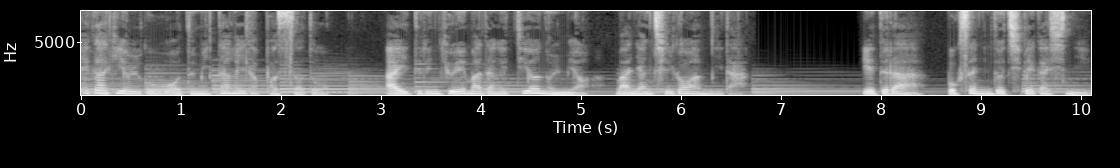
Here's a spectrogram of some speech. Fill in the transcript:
해가 기울고 어둠이 땅을 덮었어도 아이들은 교회 마당을 뛰어놀며 마냥 즐거워합니다. 얘들아, 목사님도 집에 가시니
